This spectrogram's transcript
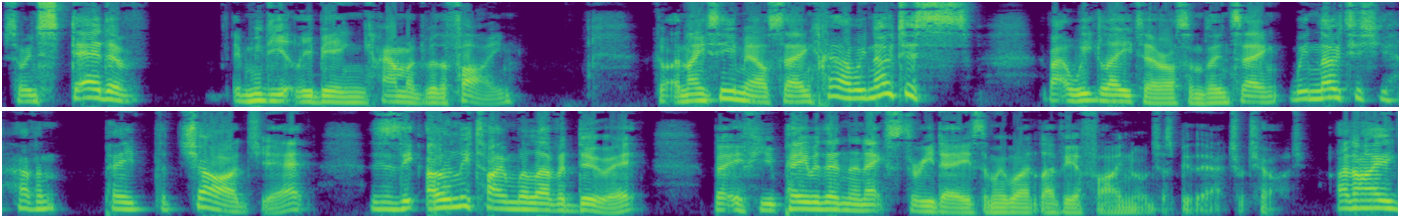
So instead of immediately being hammered with a fine, got a nice email saying, oh, we notice about a week later or something saying, we notice you haven't paid the charge yet. This is the only time we'll ever do it. But if you pay within the next three days, then we won't levy a fine. It'll just be the actual charge. And I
